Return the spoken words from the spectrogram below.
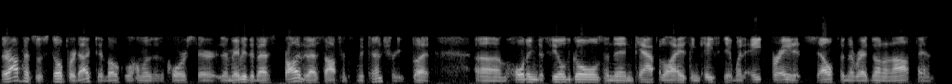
their offense was still productive. Oklahoma's, of course, they're they're maybe the best, probably the best offense in the country. But um, holding the field goals and then capitalizing, K State went eight for eight itself in the red zone on offense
